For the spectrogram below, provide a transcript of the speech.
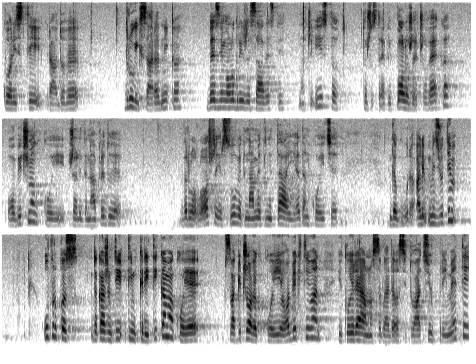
koristi radove drugih saradnika, bez imalo griže savesti. Znači isto, to što ste rekli, položaj čoveka, običnog, koji želi da napreduje, vrlo loše, jer se uvek nametne taj jedan koji će da gura. Ali, međutim, uprkos, da kažem, tim, tim kritikama koje svaki čovek koji je objektivan i koji realno sagledava situaciju primeti,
